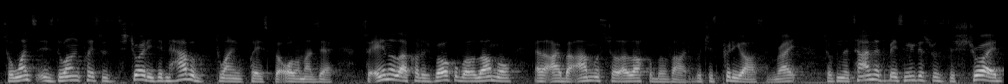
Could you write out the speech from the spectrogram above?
So once his dwelling place was destroyed, he didn't have a dwelling place but Olam Hazeh. So Ein Kadosh Baruch Hu El Arba Amos Bavad, which is pretty awesome, right? So from the time that the Beis Hamikdash was destroyed,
